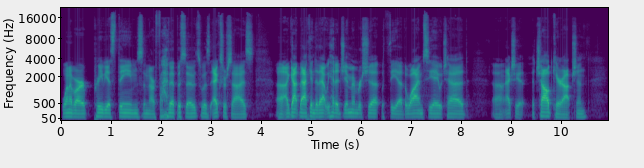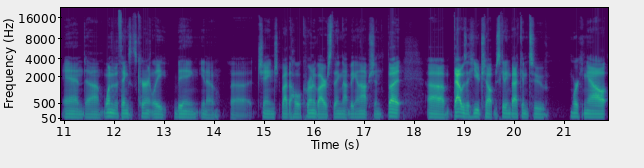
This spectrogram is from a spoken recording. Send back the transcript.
one of our previous themes in our five episodes was exercise. Uh, I got back into that. We had a gym membership with the uh, the YMCA, which had uh, actually a, a child care option, and um, one of the things that's currently being you know uh, changed by the whole coronavirus thing not being an option. But um, that was a huge help, just getting back into working out.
